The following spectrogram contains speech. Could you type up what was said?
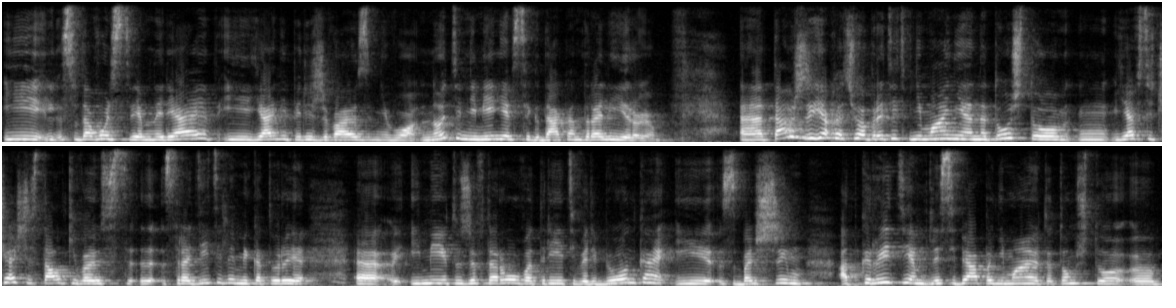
и с удовольствием ныряет, и я не переживаю за него, но тем не менее всегда контролирую. Э, также я хочу обратить внимание на то, что я все чаще сталкиваюсь с, э, родителями, которые э, имеют уже второго, третьего ребенка и с большим открытием для себя понимают о том, что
